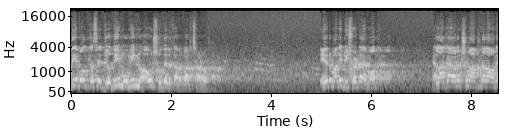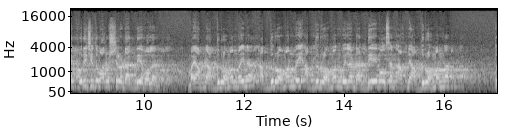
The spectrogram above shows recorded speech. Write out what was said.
দিয়ে বলতেছে, যদি মুমিন হও, সুদের কারবার ছাড়ো। এর মানে বিষয়টা এমন। এলাকায় অনেক সময় আপনারা অনেক পরিচিত মানুষ ছিল ডাক দিয়ে বলেন। ভাই, আপনি আব্দুর রহমান ভাই না? আব্দুর রহমান ভাই, আব্দুর রহমান বইলা ডাক দিয়েই বলছেন, আপনি আব্দুর রহমান না? তো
